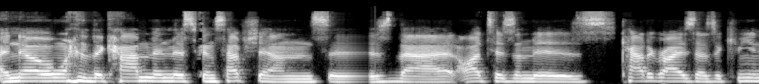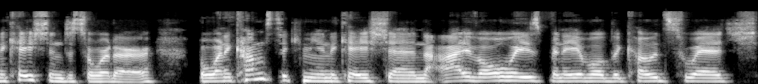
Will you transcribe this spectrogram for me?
I know one of the common misconceptions is that autism is categorized as a communication disorder. But when it comes to communication, I've always been able to code switch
